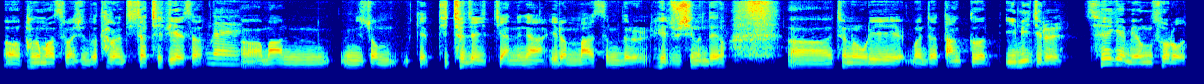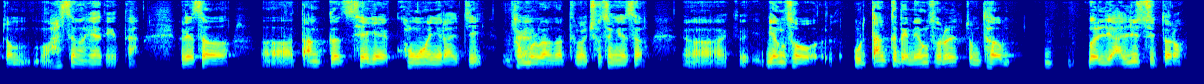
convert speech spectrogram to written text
어, 방금 말씀하신 대로 다른 지자체에 비해서 네. 어, 많이 좀 이렇게 뒤처져 있지 않느냐 이런 말씀들을 해주시는데요. 어, 저는 우리 먼저 땅끝 이미지를 세계 명소로 좀 활성화해야 되겠다. 그래서 어, 땅끝 세계 공원이랄지 박물관 같은 걸 조성해서 어, 그 명소 우리 땅끝의 명소를 좀 더 멀리 알릴 수 있도록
